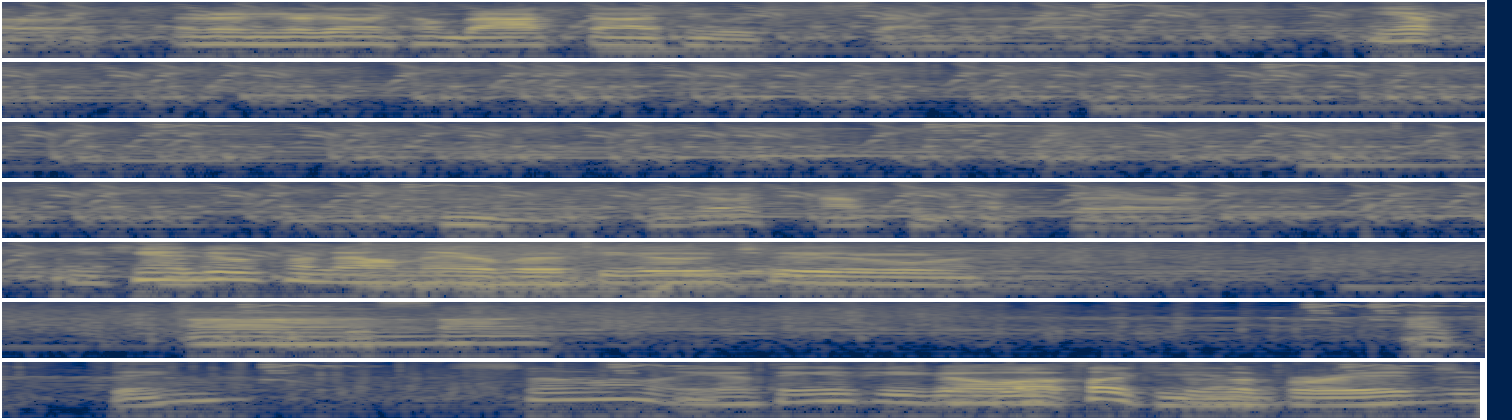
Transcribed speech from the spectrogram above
Alright. And then you're gonna come back, then I think we should just end it today. Yep. Hmm. I got a captain up there. You can't do it from down there, but if you go to... Uh, this side? I think so. Like, I think if you go up like to the bridge...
